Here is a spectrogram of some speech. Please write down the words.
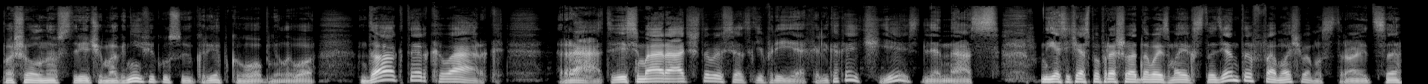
пошел навстречу Магнификусу и крепко обнял его. «Доктор Кварк, рад, весьма рад, что вы все-таки приехали. Какая честь для нас. Я сейчас попрошу одного из моих студентов помочь вам устроиться».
